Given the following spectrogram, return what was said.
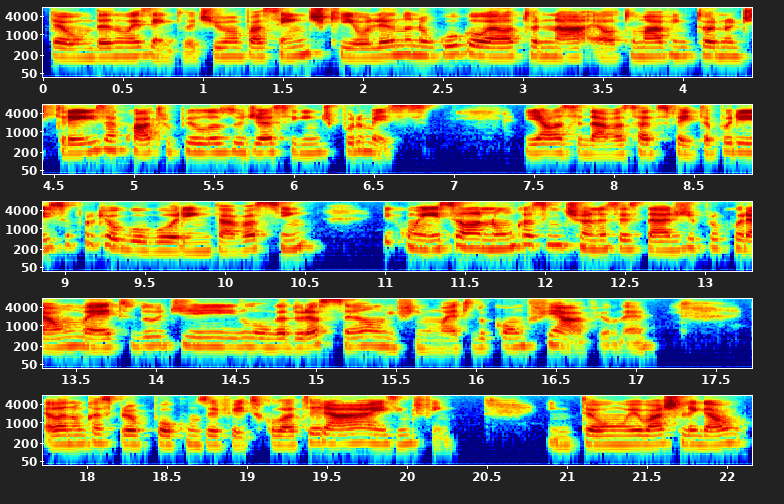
Então, dando um exemplo, eu tive uma paciente que, olhando no Google, ela, torna, ela tomava em torno de três a quatro pílulas do dia seguinte por mês. E ela se dava satisfeita por isso, porque o Google orientava assim, e com isso ela nunca sentiu a necessidade de procurar um método de longa duração, enfim, um método confiável, né? Ela nunca se preocupou com os efeitos colaterais, enfim. Então, eu acho legal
